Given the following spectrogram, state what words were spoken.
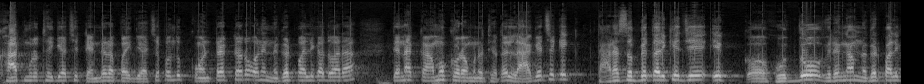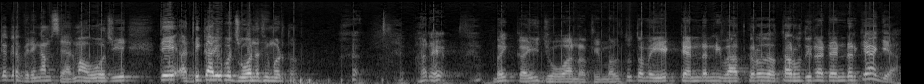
ખાતમુહૂર્ત થઈ ગયા છે ટેન્ડર અપાઈ ગયા છે, પરંતુ કોન્ટ્રાક્ટરો અને નગરપાલિકા દ્વારા તેના કામો કરવામાં નથી આવતા. લાગે છે કે ધારાસભ્ય તરીકે જે એક હોદ્દો વિરંગામ નગરપાલિકા કે વિરંગામ શહેરમાં હોવો જોઈએ, તે અધિકારી ઉપર જોવા નથી મળતો? અરે, ભાઈ કઈ જોવા નથી મળતું. તમે એક ટેન્ડરની વાત કરો તો અત્યાર સુધીના ટેન્ડર ક્યાં ગયા?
